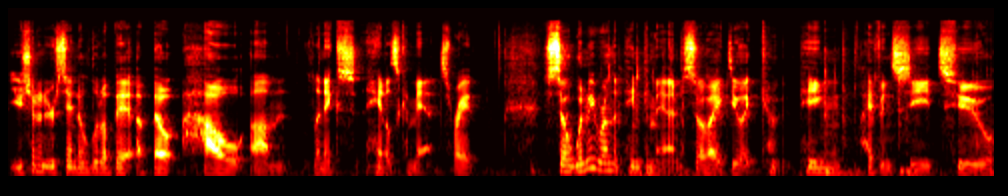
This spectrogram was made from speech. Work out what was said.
you should understand a little bit about how um, Linux handles commands, right? So when we run the ping command, so if I do like ping hyphen c to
